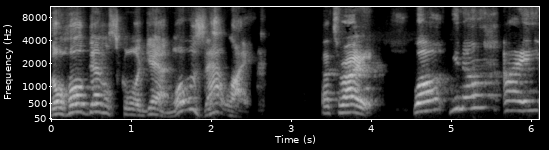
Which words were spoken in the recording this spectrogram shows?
the whole dental school again. What was that like? That's right. Well, you know, I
